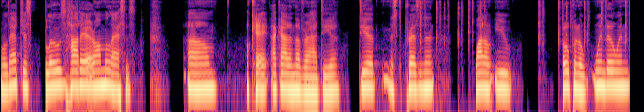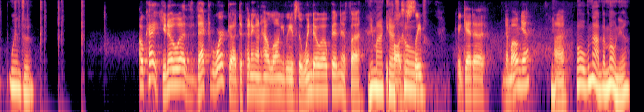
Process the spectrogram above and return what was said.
Well, that just blows hot air on molasses. Um, okay, I got another idea. Dear Mr. President, why don't you open a window in winter? Okay, you know uh, that could work uh, depending on how long he leaves the window open. If uh, He might he catch falls cold. asleep, could get a pneumonia. Uh, Oh, not pneumonia.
